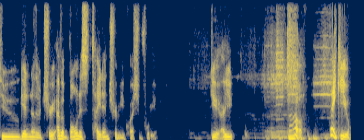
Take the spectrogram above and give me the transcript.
to get another trivia, I have a bonus tight end trivia question for you. Do you, are you? Oh, thank you.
